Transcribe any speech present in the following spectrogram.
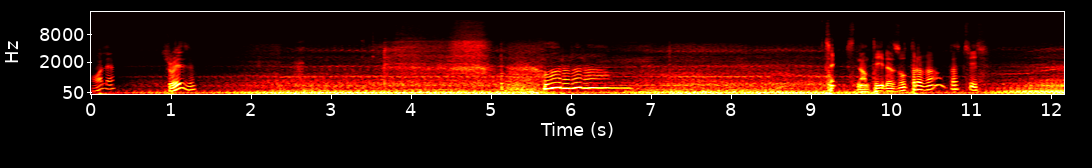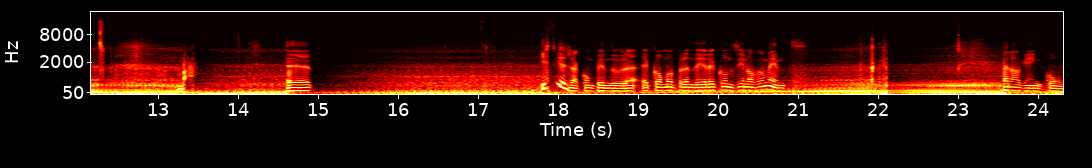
Olha, juízo. Sim, se não tiras o travão, está-se fixe. Bah. Uh, isto viajar com pendura é como aprender a conduzir novamente. Para alguém com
